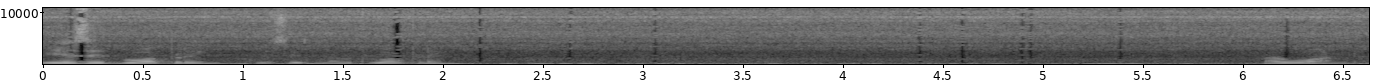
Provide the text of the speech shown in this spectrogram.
Is it wobbling? Is it not wobbling? I wonder.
